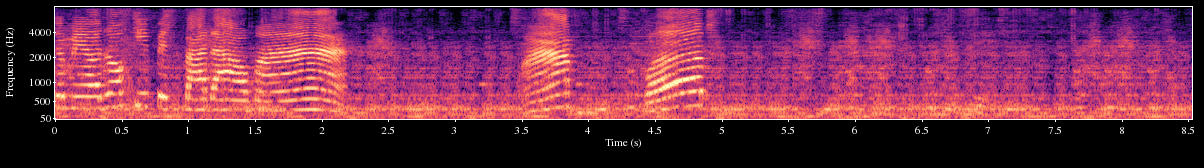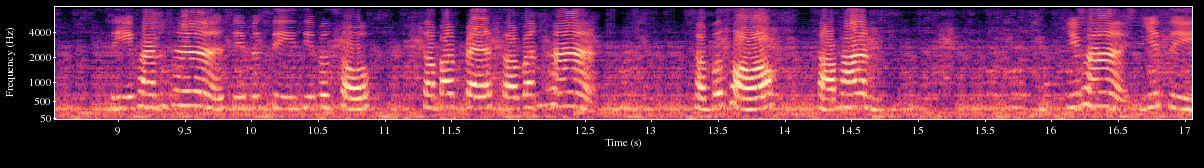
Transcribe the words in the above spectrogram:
จะมีโรคที่เป็นปลาดาวมาปั๊บปั๊บสี่พันห้าสี่พันสี่สี่พันสองสามพันแปดสามพันห้าสามพันสองสามพันยี่ห้ายี่สี่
